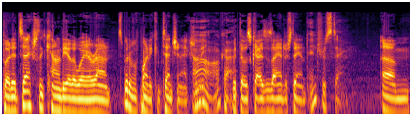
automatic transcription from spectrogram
but it's actually kind of the other way around. It's a bit of a point of contention actually. Oh, okay. With those guys, as I understand. interesting. Um,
